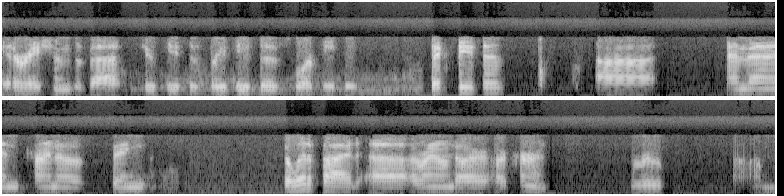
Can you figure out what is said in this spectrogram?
iterations of that, two pieces, three pieces, four pieces, six pieces, uh, and then kind of things solidified uh, around our, our current group. Um,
